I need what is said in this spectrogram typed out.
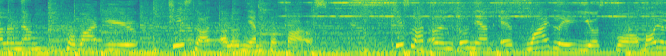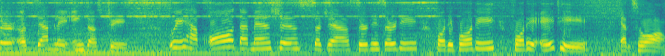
Aluminum provide you T-slot aluminum profiles. T-slot aluminum is widely used for modular assembly industry. We have all dimensions such as 3030, 4040, 4080, and so on.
